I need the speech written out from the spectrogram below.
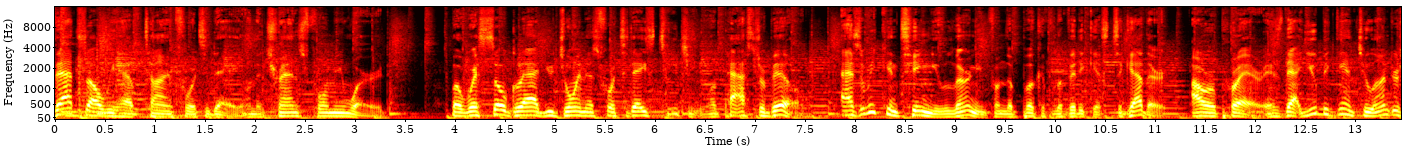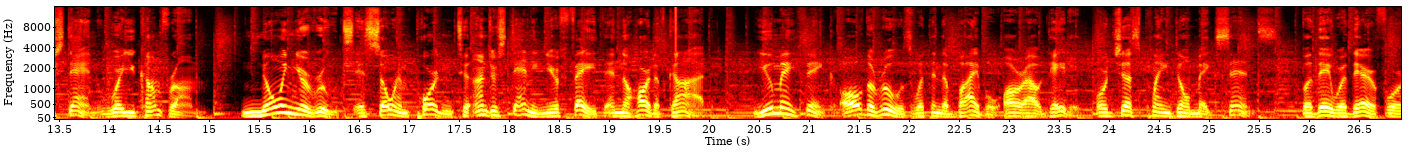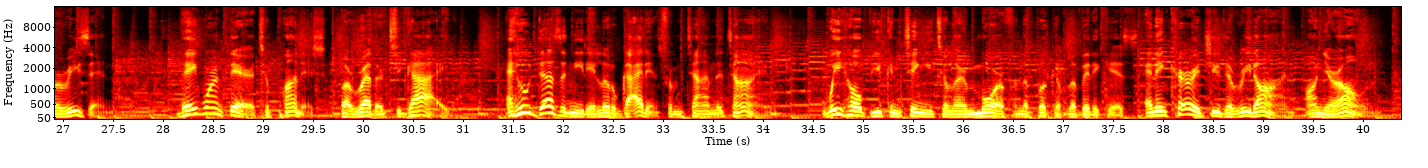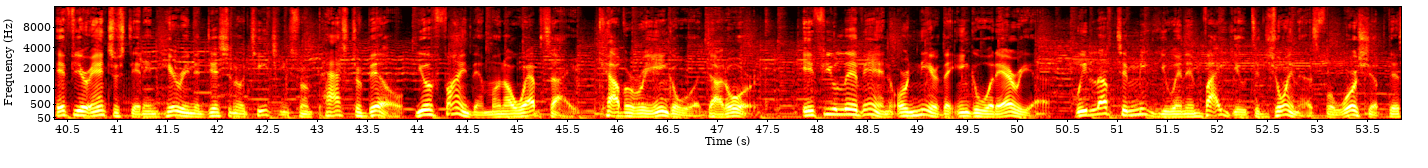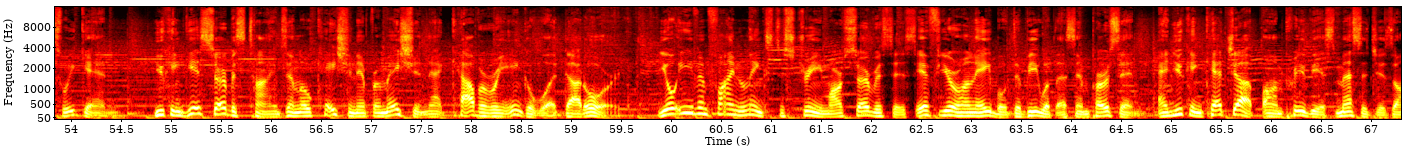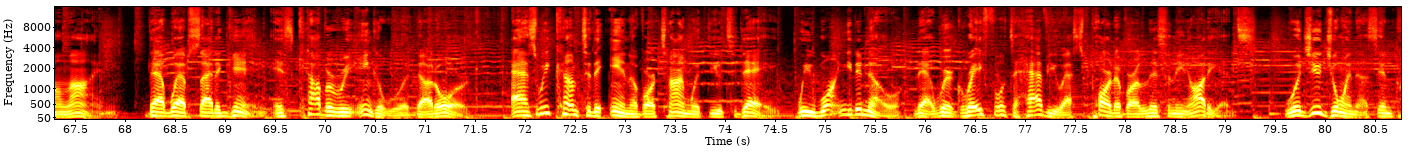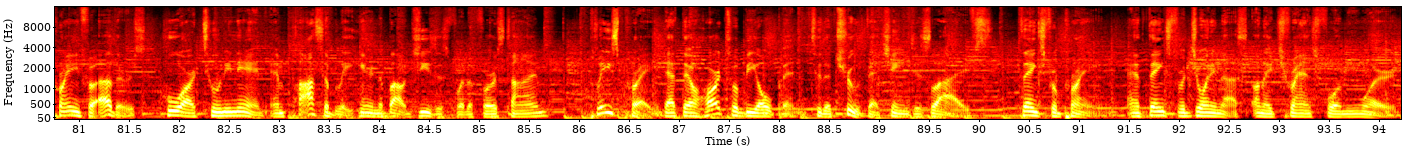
That's all we have time for today on the Transforming Word. But we're so glad you joined us for today's teaching with Pastor Bill. As we continue learning from the book of Leviticus together, our prayer is that you begin to understand where you come from. Knowing your roots is so important to understanding your faith and the heart of God. You may think all the rules within the Bible are outdated or just plain don't make sense, but they were there for a reason. They weren't there to punish, but rather to guide. And who doesn't need a little guidance from time to time? We hope you continue to learn more from the book of Leviticus and encourage you to read on on your own. If you're interested in hearing additional teachings from Pastor Bill, you'll find them on our website, calvaryinglewood.org. If you live in or near the Inglewood area, we'd love to meet you and invite you to join us for worship this weekend. You can get service times and location information at calvaryinglewood.org. You'll even find links to stream our services if you're unable to be with us in person, and you can catch up on previous messages online. That website again is calvaryinglewood.org. As we come to the end of our time with you today, we want you to know that we're grateful to have you as part of our listening audience. Would you join us in praying for others who are tuning in and possibly hearing about Jesus for the first time? Please pray that their hearts will be open to the truth that changes lives. Thanks for praying, and thanks for joining us on a transforming word.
